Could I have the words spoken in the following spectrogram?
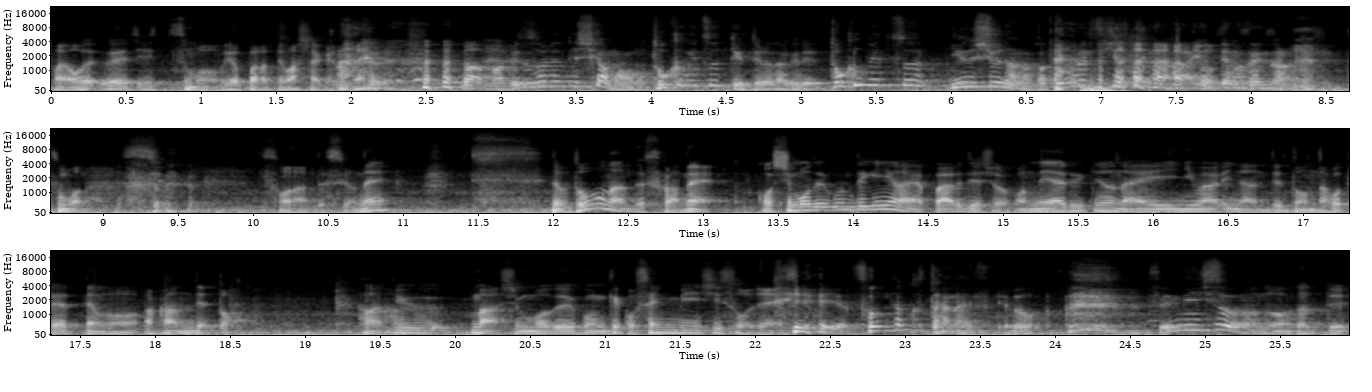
まあ、お親父いつも酔っ払ってましたけどね。え まあまあ別にそれでしかもあの特別って言ってるだけで特別優秀なのか特別ひどいのか言ってませんからね。そうなんです。よ。そうなんですよね。でもどうなんですかね。こう下出君的にはやっぱあれでしょう。このやる気のない2割なんでどんなことやってもあかんでと。はいい。うまあ下出君結構先民思想じゃないですか。いやいやそんなことはないですけど。先民思想なのはだって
